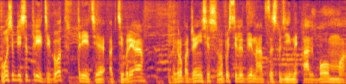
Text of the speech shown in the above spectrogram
83 год, 3 октября. Группа Genesis выпустили 12-й студийный альбом.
